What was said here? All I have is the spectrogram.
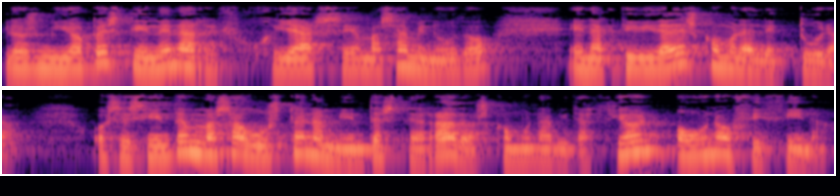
Los miopes tienden a refugiarse más a menudo en actividades como la lectura, o se sienten más a gusto en ambientes cerrados, como una habitación o una oficina.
